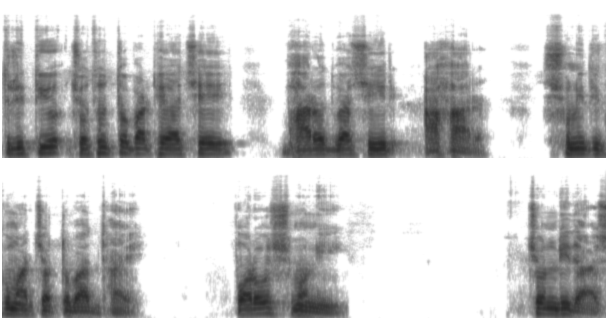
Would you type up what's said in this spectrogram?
তৃতীয়, চতুর্থ পাঠে আছে ভারতবাসীর আহার, সুনীতি কুমার চট্টোপাধ্যায়, পরশমণি, চণ্ডীদাস,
